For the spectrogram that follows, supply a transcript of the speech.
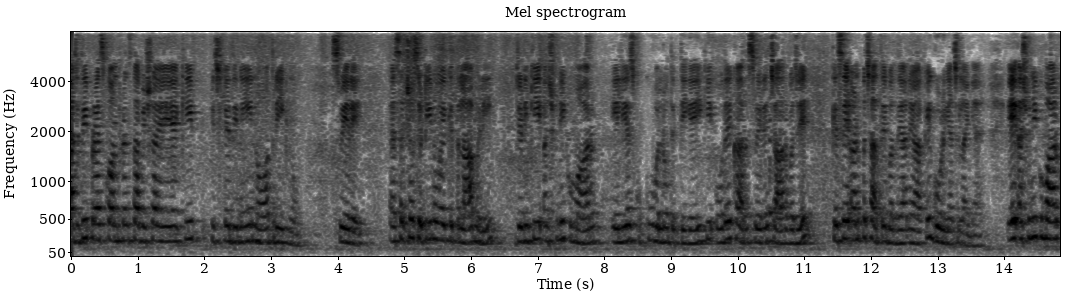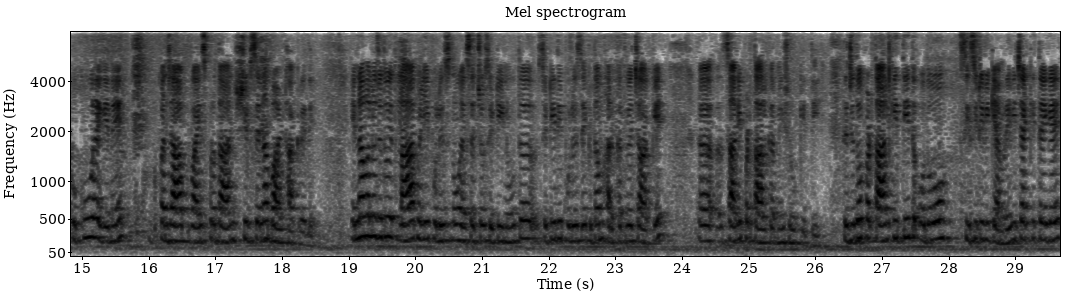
ਅੱਜ ਦੀ press conference ਦਾ ਵਿਸ਼ਾ ਇਹ ਹੈ ਕਿ ਪਿਛਲੇ ਦਿਨੀ 9 ਤਰੀਕ ਨੂੰ ਸਵੇਰੇ ਐਸਐਚਓ ਸਿਟੀ ਨੂੰ ਇੱਕ ਇਤਲਾਹ ਮਿਲੀ, ਜਿਹੜੀ ਕਿ ਅਸ਼ਵਨੀ ਕੁਮਾਰ ਏਲੀਅਸ ਕੁੱਕੂ ਵੱਲੋਂ ਦਿੱਤੀ ਗਈ ਕਿ ਉਹਦੇ ਘਰ ਸਵੇਰੇ 4 ਵਜੇ ਕਿਸੇ ਅਣਪਛਾਤੇ ਬੰਦਿਆਂ ਨੇ ਆ ਕੇ ਗੋਲੀਆਂ ਚਲਾਈਆਂ ਹੈ। ਇਹ ਅਸ਼ਵਨੀ ਕੁਮਾਰ ਕੁੱਕੂ ਹੈਗੇ ਨੇ ਪੰਜਾਬ ਵਾਈਸ ਪ੍ਰਧਾਨ ਸ਼ਿਵ ਸੈਨਾ ਬਾਲ ਠਾਕਰੇ ਦੇ। ਇਹਨਾਂ ਵੱਲੋਂ ਜਦੋਂ ਇਤਲਾਹ ਮਿਲੀ ਪੁਲਿਸ ਨੂੰ ਐਸਐਚਓ ਸਿਟੀ ਨੂੰ, ਤਾਂ ਸਿਟੀ ਦੀ ਪੁਲਿਸ ਇੱਕਦਮ ਹਰਕਤ ਵਿੱਚ ਆ ਕੇ ਸਾਰੀ ਪੜਤਾਲ ਕਰਨੀ ਸ਼ੁਰੂ ਕੀਤੀ। ਤੇ ਜਦੋਂ ਪੜਤਾਲ ਕੀਤੀ, ਤੇ ਉਦੋਂ ਸੀਸੀਟੀਵੀ ਕੈਮਰੇ ਵੀ ਚੈੱਕ ਕੀਤੇ ਗਏ।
